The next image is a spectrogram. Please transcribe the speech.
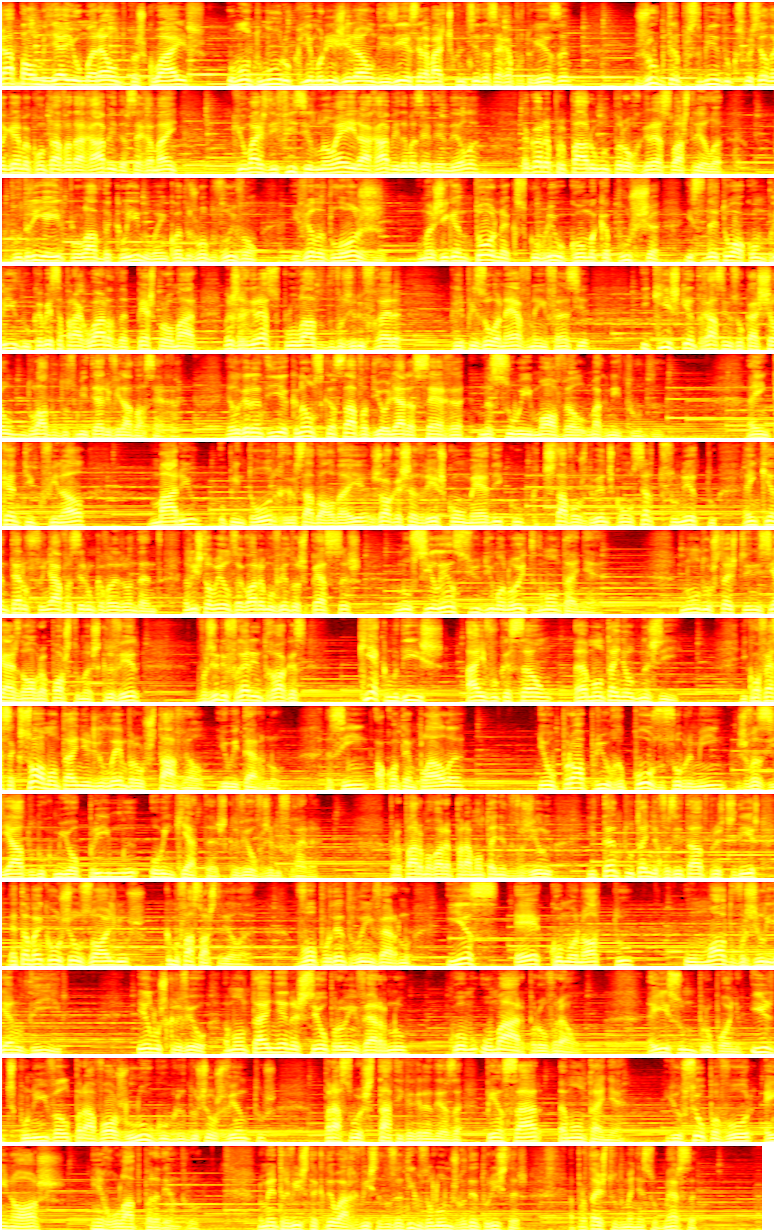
Já palmilhei o Marão de Pascoais, o Monte Muro que Amorim Girão dizia ser a mais desconhecida serra portuguesa. Julgo ter percebido que Sebastião da Gama contava da Rábida, Serra Mãe, que o mais difícil não é ir à Rábida, mas entendê-la. Agora preparo-me para o regresso à estrela. Poderia ir pelo lado de Clino, enquanto os lobos uivam, e vê-la de longe, uma gigantona que se cobriu com uma capucha e se deitou ao comprido, cabeça para a guarda, pés para o mar, mas regresso pelo lado de Virgílio Ferreira, que lhe pisou a neve na infância e quis que enterrassem o seu caixão do lado do cemitério virado à serra. Ele garantia que não se cansava de olhar a serra na sua imóvel magnitude. Em cântico final, Mário, o pintor, regressado à aldeia, joga xadrez com o médico que testava os doentes com um certo soneto em que Antero sonhava ser um cavaleiro andante. Ali estão eles agora movendo as peças no silêncio de uma noite de montanha. Num dos textos iniciais da obra póstuma Escrever, Virgílio Ferreira interroga-se: que é que me diz à evocação a montanha onde nasci e confessa que só a montanha lhe lembra o estável e o eterno. Assim, ao contemplá-la, eu próprio repouso sobre mim, esvaziado do que me oprime ou inquieta, escreveu Virgílio Ferreira. Preparo-me agora para a montanha de Virgílio e tanto o tenho revisitado por estes dias, é também com os seus olhos que me faço à estrela. Vou por dentro do inverno e esse é, como eu noto, um modo virgiliano de ir ele o escreveu: A montanha nasceu para o inverno, como o mar para o verão. A isso me proponho, ir disponível para a voz lúgubre dos seus ventos, para a sua estática grandeza, pensar a montanha e o seu pavor em nós, enrolado para dentro. Numa entrevista que deu à revista dos antigos alunos redentoristas, a pretexto de Manhã Submersa,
